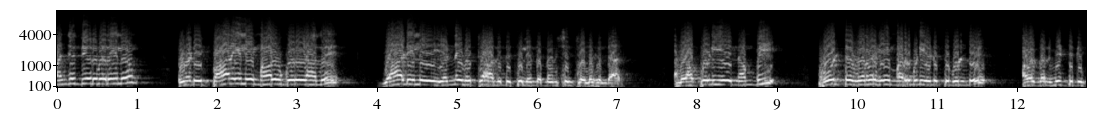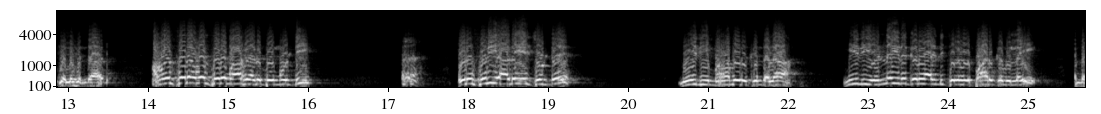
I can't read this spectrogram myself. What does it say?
பஞ்சந்தீர் வரையிலும் உன்னுடைய பானையிலே மாவு குறையாது. ஜாடியிலே எண்ணெய் வெற்றாது என்று சொல்லி இந்த மனுஷன் சொல்லுகின்றார். அதை அப்படியே நம்பி போட்ட விறகை மறுபடியும் எடுத்துக்கொண்டு அவள் தன் வீட்டுக்கு செல்லுகின்றாள் அவசர அவசரமாக அடுப்பை மூட்டி ஒரு சிறிய அடையை சுட்டு மீதி மாவு இருக்கின்றதா? மீதி எண்ணெய் இருக்கிறதா என்று சிலர் பார்க்கவில்லை. அந்த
